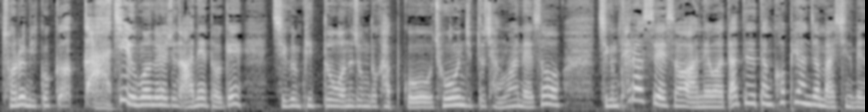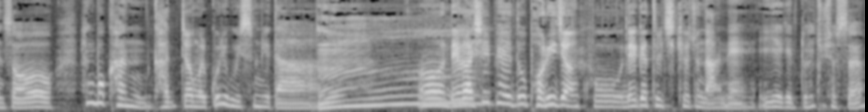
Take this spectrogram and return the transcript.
저를 믿고 끝까지 응원을 해준 아내 덕에 지금 빚도 어느 정도 갚고 좋은 집도 장만해서 지금 테라스에서 아내와 따뜻한 커피 한 잔 마시면서 행복한 가정을 꾸리고 있습니다. 음. 어, 내가 실패해도 버리지 않고 내 곁을 지켜준 아내. 이 얘기를 또 해주셨어요.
